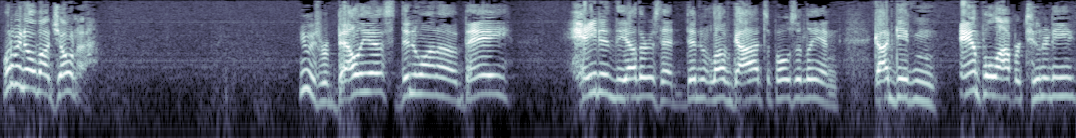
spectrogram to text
What do we know about Jonah? He was rebellious, didn't want to obey, hated the others that didn't love God, supposedly, and God gave him ample opportunity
